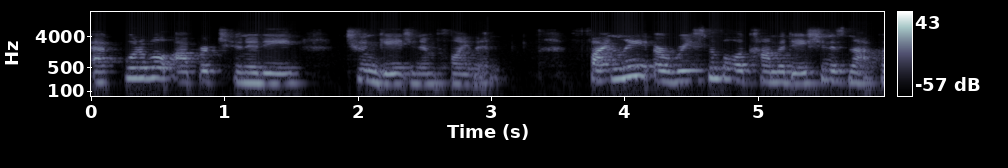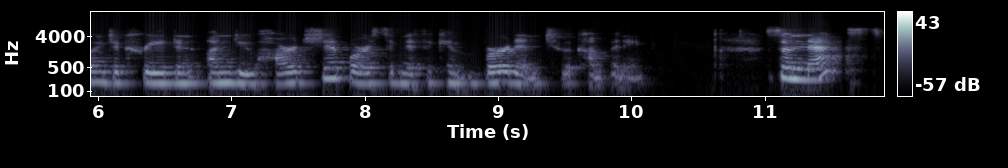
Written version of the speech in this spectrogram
equitable opportunity to engage in employment. Finally, a reasonable accommodation is not going to create an undue hardship or a significant burden to a company. So next,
